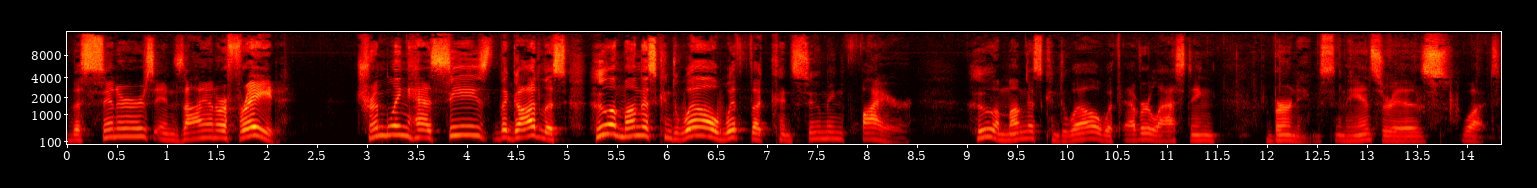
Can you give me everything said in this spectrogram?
The sinners in Zion are afraid. Trembling has seized the godless. Who among us can dwell with the consuming fire? Who among us can dwell with everlasting burnings? And the answer is what?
